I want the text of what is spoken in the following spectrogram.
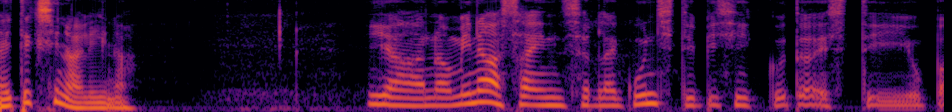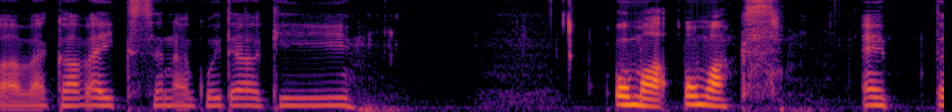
näiteks sina, Liina? jaa, no mina sain selle kunstipisiku tõesti juba väga väiksena kuidagi oma, omaks. et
